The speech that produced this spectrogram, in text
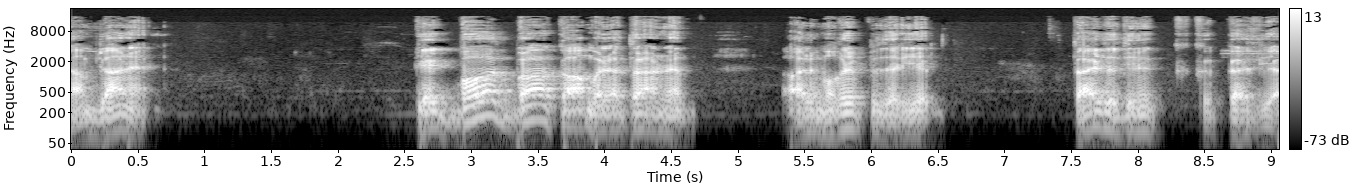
ہم جانیں کہ ایک بہت بڑا کام اللہ تعالیٰ نے عال مغرب کے ذریعے تائید دین کر دیا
